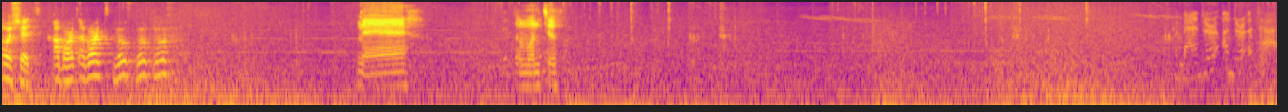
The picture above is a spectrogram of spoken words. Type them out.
oh shit! Abort! Abort! Move! Move! Move! Nah, System don't want to. Commander under attack.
